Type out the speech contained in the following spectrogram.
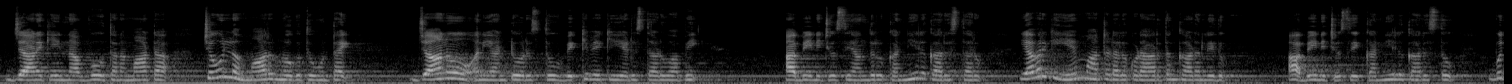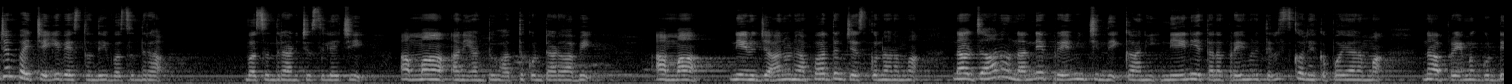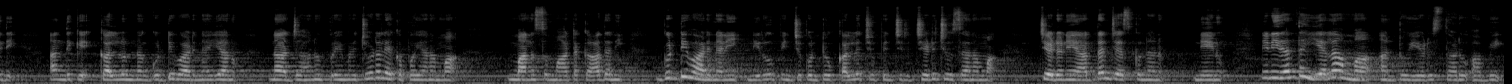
జానకి నవ్వు తన మాట చెవుల్లో మారు నోగుతూ ఉంటాయి. జాను అని అంటూ అరుస్తూ వెక్కి వెక్కి ఏడుస్తాడు అభి. అభిని చూసి అందరూ కన్నీళ్ళు కారుస్తారు. ఎవరికి ఏం మాట్లాడాలో కూడా అర్థం కావడం లేదు. అభిని చూసి కన్నీళ్ళు కారుస్తూ భుజంపై చెయ్యి వేస్తుంది వసుంధర. వసుంధరాని చూసి లేచి అమ్మా అని అంటూ హత్తుకుంటాడు అభి. అమ్మా నేను జానుని అపార్థం చేసుకున్నానమ్మా. నా జాను నన్నే ప్రేమించింది కానీ నేనే తన ప్రేమను తెలుసుకోలేకపోయానమ్మా. నా ప్రేమ గుడ్డిది అందుకే కళ్ళున్న గుడ్డివాడినయ్యాను. నా జాను ప్రేమను చూడలేకపోయానమ్మా. మనసు మాట కాదని గుడ్డివాడినని నిరూపించుకుంటూ కళ్ళు చూపించిన చెడు చూశానమ్మా. చెడుని అర్థం చేసుకున్నాను నేను. నేను ఇదంతా ఎలా అమ్మా? అంటూ ఏడుస్తాడు అభి.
